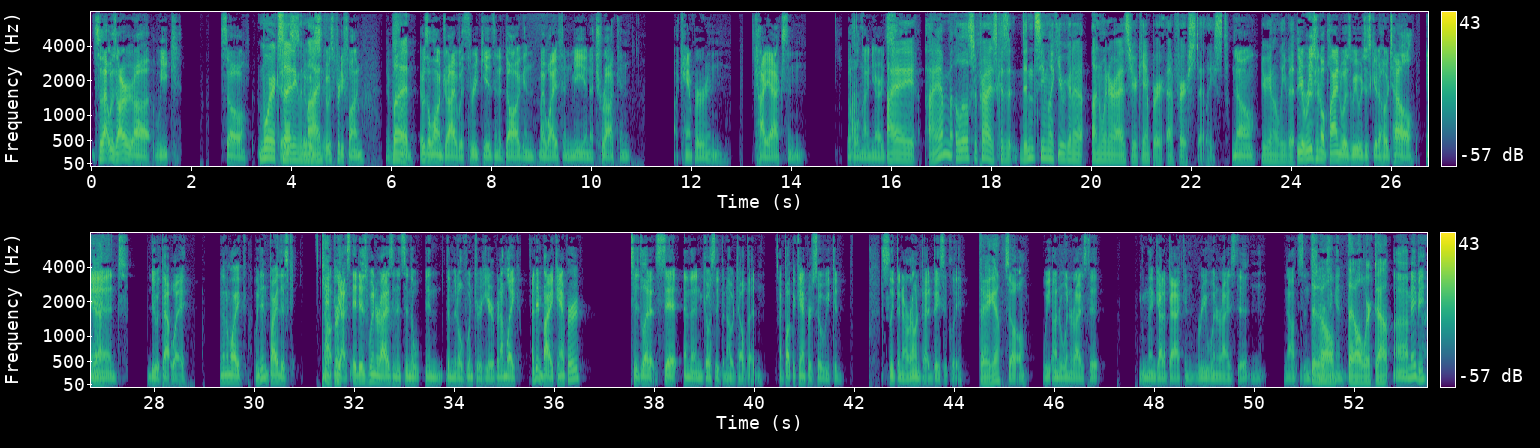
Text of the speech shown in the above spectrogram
so that was our uh, week. So More exciting was- than it was- mine. it was pretty fun. It was But- fun. it was a long drive with three kids and a dog and my wife and me and a truck and a camper and kayaks and the whole uh, nine yards. I I am a little surprised because it didn't seem like you were gonna unwinterize your camper at first. At least no, you're gonna leave it. the original plan was we would just get a hotel Yeah. and do it that way. And then I'm like, we didn't buy this. Ca- Now, yes, it is winterized and it's in the in the middle of winter here. But I'm like, I didn't buy a camper to let it sit and then go sleep in a hotel bed. I bought the camper so we could sleep in our own bed, basically. There you go. So we underwinterized it and then got it back and re-winterized it, and now it's in Did it storage all again. that all worked out? Uh, maybe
